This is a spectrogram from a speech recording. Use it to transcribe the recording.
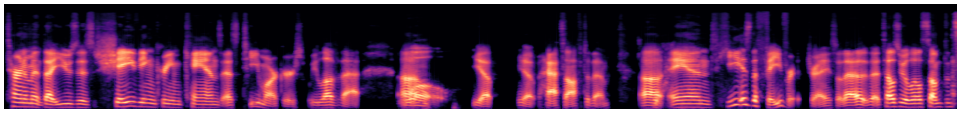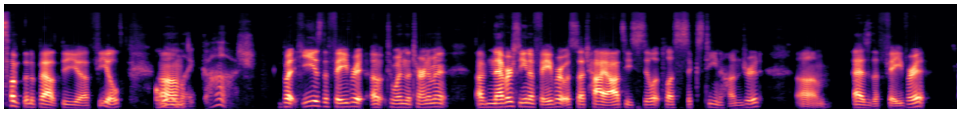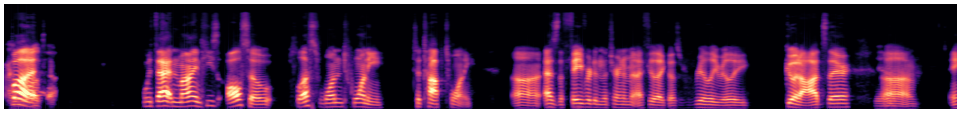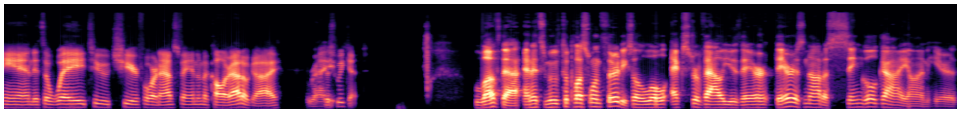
tournament that uses shaving cream cans as tee markers. We love that. Um, Whoa. Yep. Yep. Hats off to them. Uh, and he is the favorite, Dre. So that that tells you a little something something about the uh, field. oh um, my gosh. But he is the favorite uh, to win the tournament. I've never seen a favorite with such high odds. He's still at plus sixteen hundred um, as the favorite. I but- that. with that in mind, he's also plus 120 to top 20 uh, as the favorite in the tournament. I feel like that's really, really good odds there. Yeah, Um, and it's a way to cheer for an Avs fan and a Colorado guy right. this weekend. Love that. And it's moved to plus 130. So a little extra value there. There is not a single guy on here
